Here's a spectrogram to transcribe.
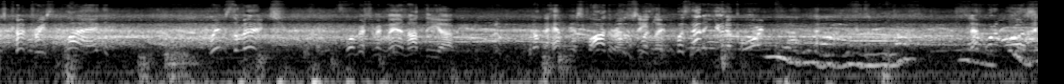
his country's flag wins the match. Poor Mr. McMahon, not the uh, not the happiest father I've seen Was, lately. was that a unicorn? Is that what it was? I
